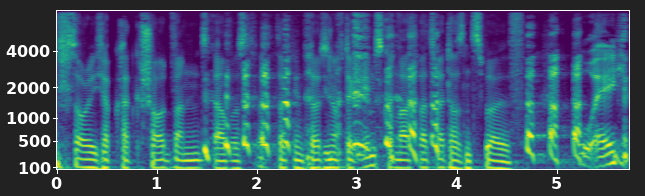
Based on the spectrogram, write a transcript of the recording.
Sorry, ich habe gerade geschaut, wann Star Wars 1313 auf der Gamescom war. Es war 2012. Oh echt?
